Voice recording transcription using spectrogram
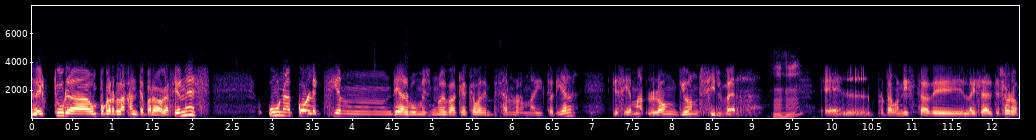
lectura un poco relajante para vacaciones. Una colección de álbumes nueva que acaba de empezar Norma Editorial, que se llama Long John Silver, el protagonista de La Isla del Tesoro.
